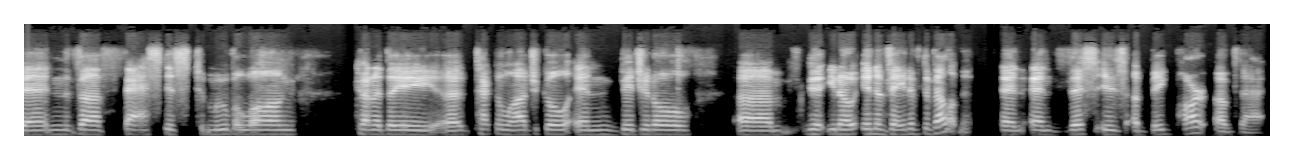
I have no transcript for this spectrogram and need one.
been the fastest to move along kind of the uh, technological and digital um, you know innovative development and and this is a big part of that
